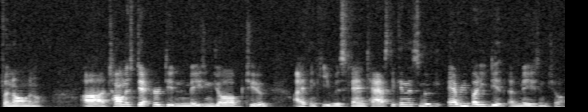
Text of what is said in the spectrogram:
phenomenal. Uh, Thomas Dekker did an amazing job too. I think he was fantastic in this movie. Everybody did an amazing job.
